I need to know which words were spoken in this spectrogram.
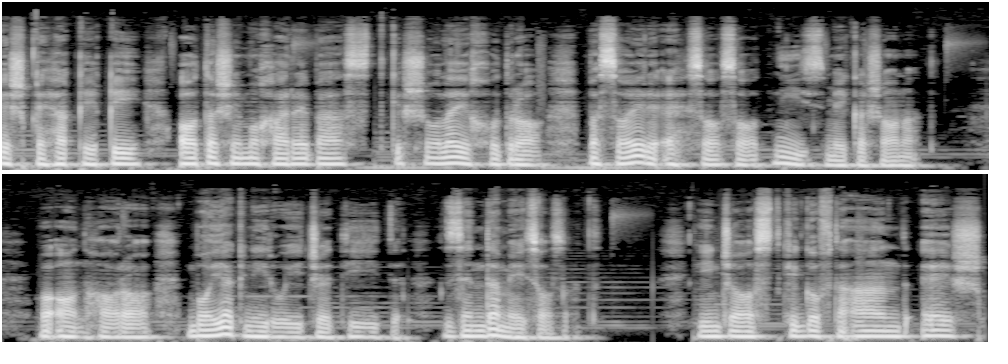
عشق حقیقی آتش مخرب است که شعله خود را به سایر احساسات نیز میکشاند و آنها را با یک نیروی جدید زنده می سازد. اینجاست که گفتهاند عشق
